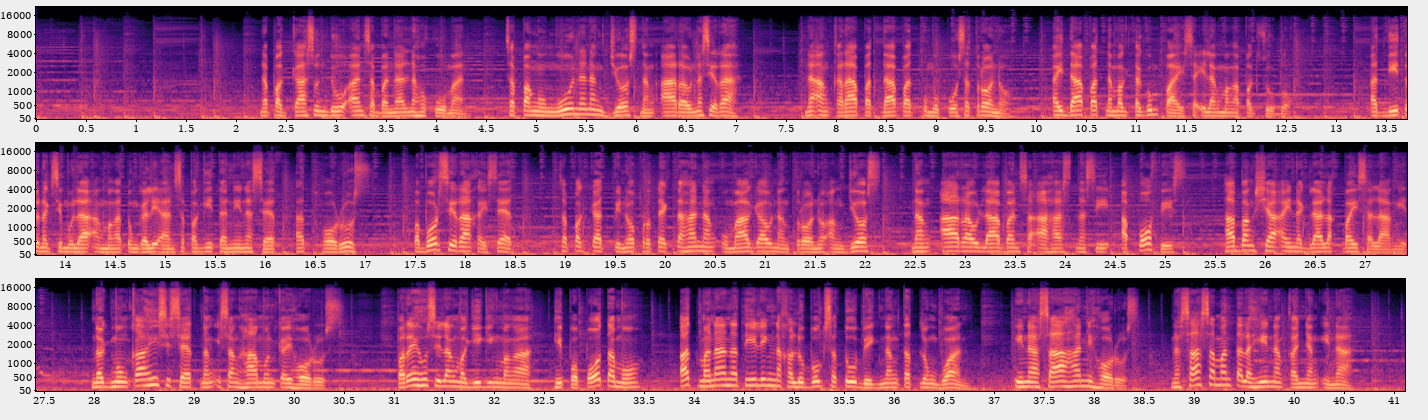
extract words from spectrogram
Napagkasunduan sa banal na hukuman sa pangunguna ng Diyos ng araw na sira na ang karapat dapat umupo sa trono ay dapat na magtagumpay sa ilang mga pagsubok. At dito nagsimula ang mga tunggalian sa pagitan ni na Seth at Horus. Pabor si Ra kay Seth sapagkat pinoprotektahan ng umagaw ng trono ang Diyos ng araw laban sa ahas na si Apophis habang siya ay naglalakbay sa langit. Nagmungkahi si Seth ng isang hamon kay Horus. Pareho silang magiging mga hipopotamo at mananatiling nakalubog sa tubig ng tatlong buwan. Inasahan ni Horus na sasamantalahin ng kanyang ina,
